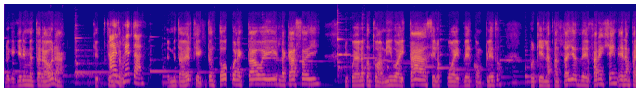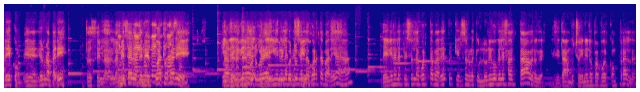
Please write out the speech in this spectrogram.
lo que quiere inventar ahora. ah, el meta. El metaverso, que están todos conectados ahí en la casa y, y puedes hablar con tus amigos a distancia y los puedes ver completos. Porque las pantallas de Fahrenheit eran paredes, eh, era una pared, Entonces la, la meta era tener cuatro paredes. Claro, de ahí viene, de ahí viene la la cuarta pared, ¿ah? De ahí viene la expresión la cuarta pared, porque eso era lo, único que le faltaba, pero que necesitaba mucho dinero para poder comprarla.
